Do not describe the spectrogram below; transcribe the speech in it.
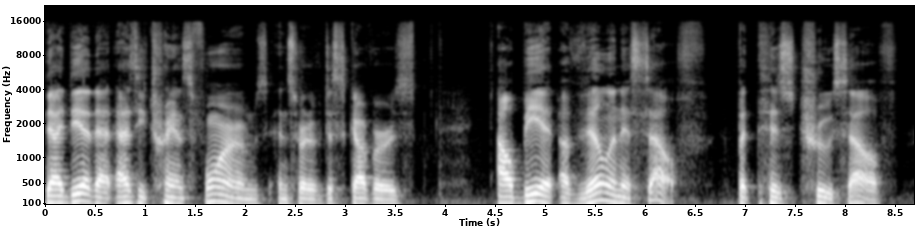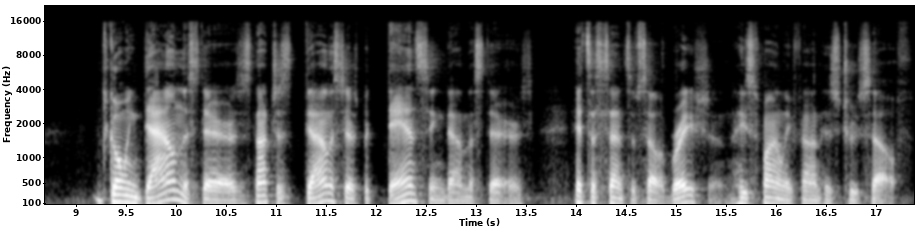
The idea that as he transforms and sort of discovers albeit a villainous self but his true self going down the stairs, it's not just down the stairs, but dancing down the stairs. It's a sense of celebration. He's finally found his true self.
